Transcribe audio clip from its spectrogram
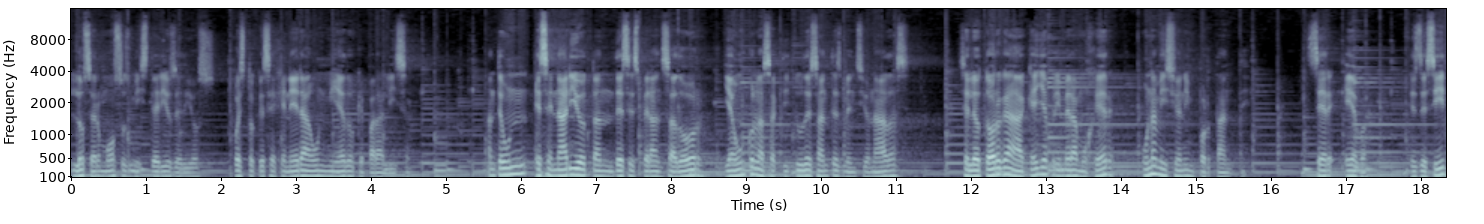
los hermosos misterios de Dios, puesto que se genera un miedo que paraliza. Ante un escenario tan desesperanzador y aún con las actitudes antes mencionadas, se le otorga a aquella primera mujer una misión importante, ser Eva, es decir,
